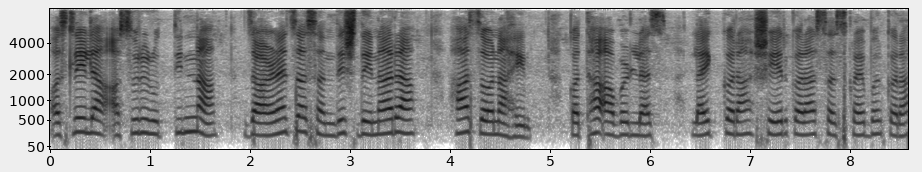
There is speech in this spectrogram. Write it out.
असलेल्या असुरी वृत्तींना जाळण्याचा संदेश देणारा हा सण आहे. कथा आवडल्यास लाईक करा शेअर करा सबस्क्रायबर करा.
